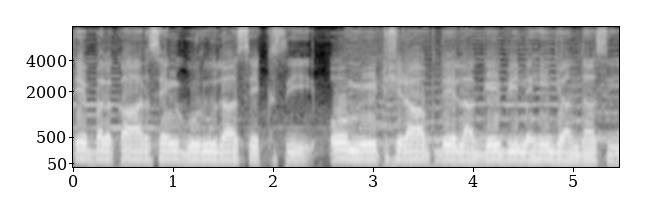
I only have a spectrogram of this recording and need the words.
ਤੇ ਬਲਕਾਰ ਸਿੰਘ ਗੁਰੂ ਦਾ ਸਿੱਖ ਸੀ। ਉਹ ਮੀਟ ਸ਼ਰਾਬ ਦੇ ਲਾਗੇ ਵੀ ਨਹੀਂ ਜਾਂਦਾ ਸੀ।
